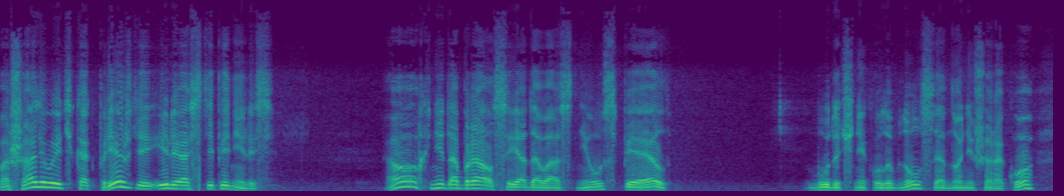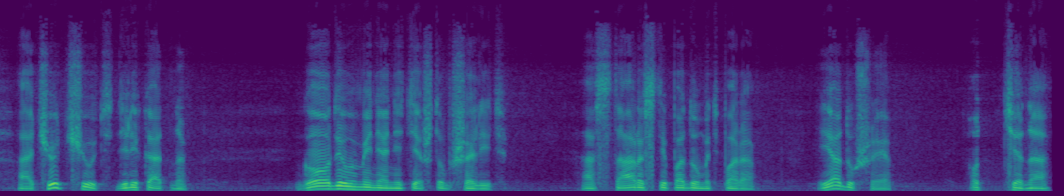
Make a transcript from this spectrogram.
пошаливаете, как прежде, или остепенились? Ох, не добрался я до вас, не успел. Будочник улыбнулся, но не широко, а чуть-чуть, деликатно. Годы у меня не те, чтобы шалить. О старости подумать пора. И о душе. От тена.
